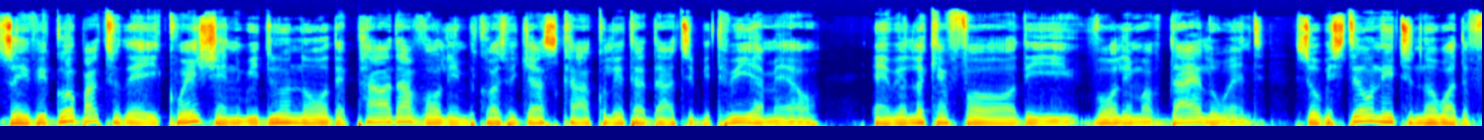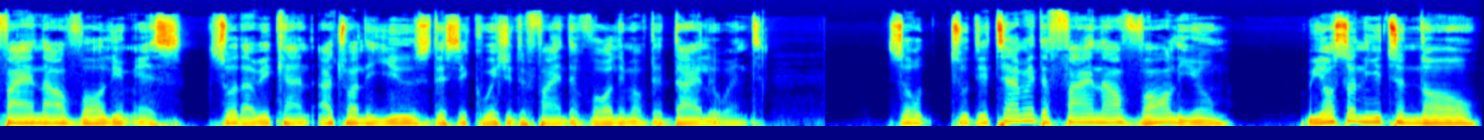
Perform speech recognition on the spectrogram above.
So if we go back to the equation, we do know the powder volume because we just calculated that to be 3 ml and we're looking for the volume of diluent. So we still need to know what the final volume is so that we can actually use this equation to find the volume of the diluent. So to determine the final volume, we also need to know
